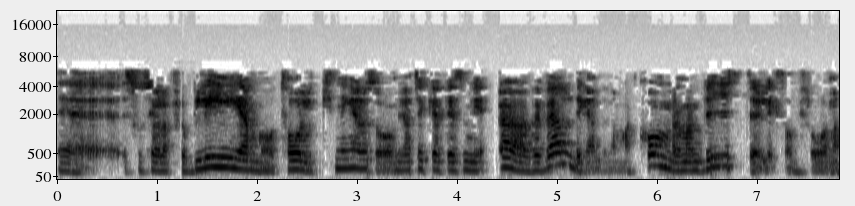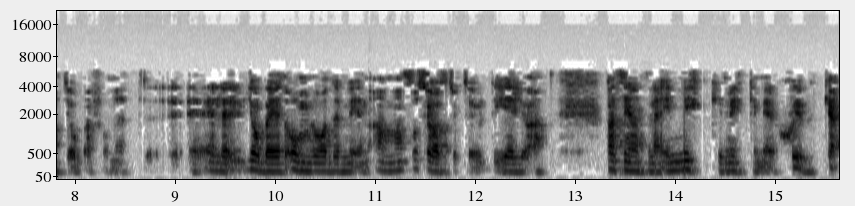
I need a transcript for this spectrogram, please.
eh, sociala problem och tolkningar och så. Men jag tycker att det som är överväldigande när man kommer, man byter liksom från att jobba från ett, eh, eller jobba i ett område med en annan social struktur, det är ju att patienterna är mycket, mycket mer sjuka.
